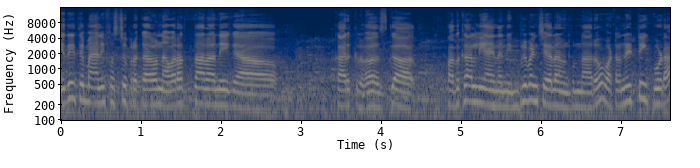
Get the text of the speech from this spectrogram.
ఏదైతే మేనిఫెస్టో ప్రకారం నవరత్నాలు అనే కార్యక్రమ పథకాల్ని ఆయన ఇంప్లిమెంట్ చేయాలనుకున్నారో వాటన్నిటినీ కూడా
